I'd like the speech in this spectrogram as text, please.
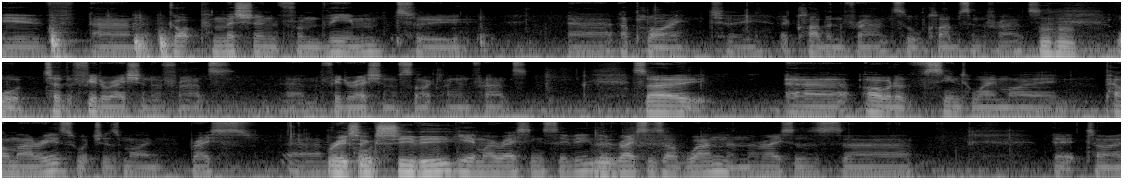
have um, got permission from them to uh, apply to a club in France or clubs in France hmm or to the Federation of France, Federation of Cycling in France. So uh, I would have sent away my Palmares, which is my race. Uh, Racing record. CV. Yeah, my racing CV, the Yeah. races I've won and the races uh, that I,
